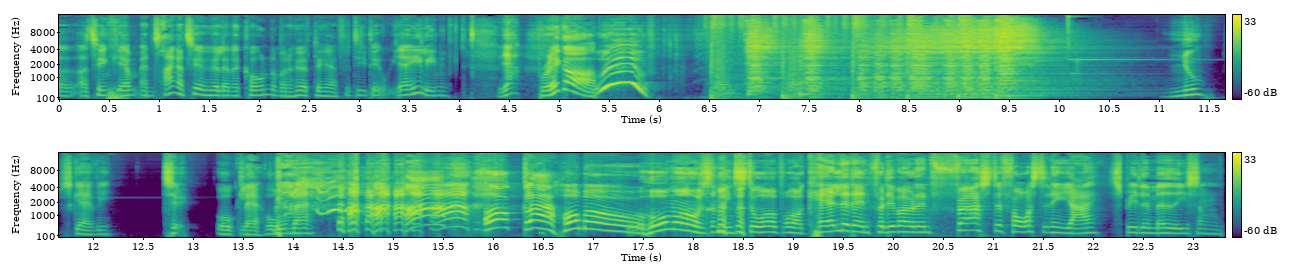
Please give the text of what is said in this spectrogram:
og, og tænke, ja, man trænger til at høre Leonard Cohen, når man har hørt det her, fordi det, jeg er helt enig. Ja. Break up! Woo! Nu skal vi til Oklahoma. Oklahoma! Homo, som min storebror kaldte den, for det var jo den første forestilling, jeg spillede med i, som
